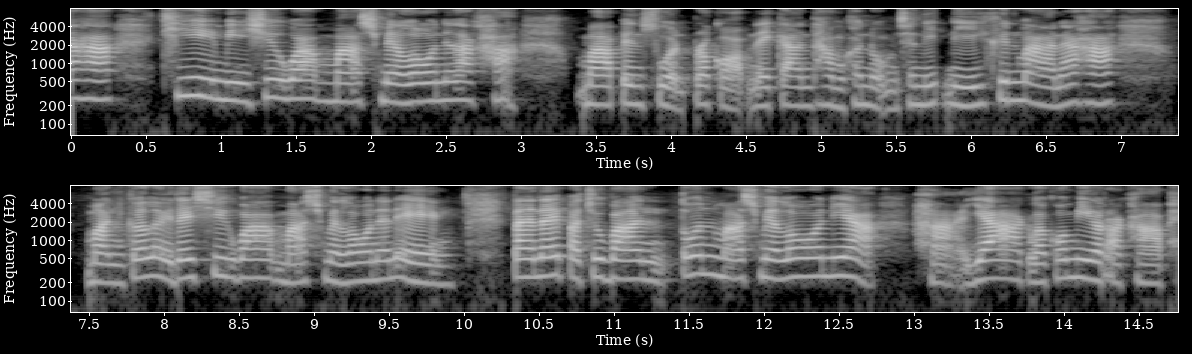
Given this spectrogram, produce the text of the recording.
นะคะ ที่มีชื่อว่ามาร์ชเมลโล่นี่แหละค่ะ มาเป็นส่วนประกอบในการทำขนมชนิดนี้ขึ้นมานะคะ มันก็เลยได้ชื่อว่ามาร์ชเมลโล่นั่นเอง แต่ในปัจจุบันต้นมาร์ชเมลโล่เนี่ยหายากแล้วก็มีราคาแพ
